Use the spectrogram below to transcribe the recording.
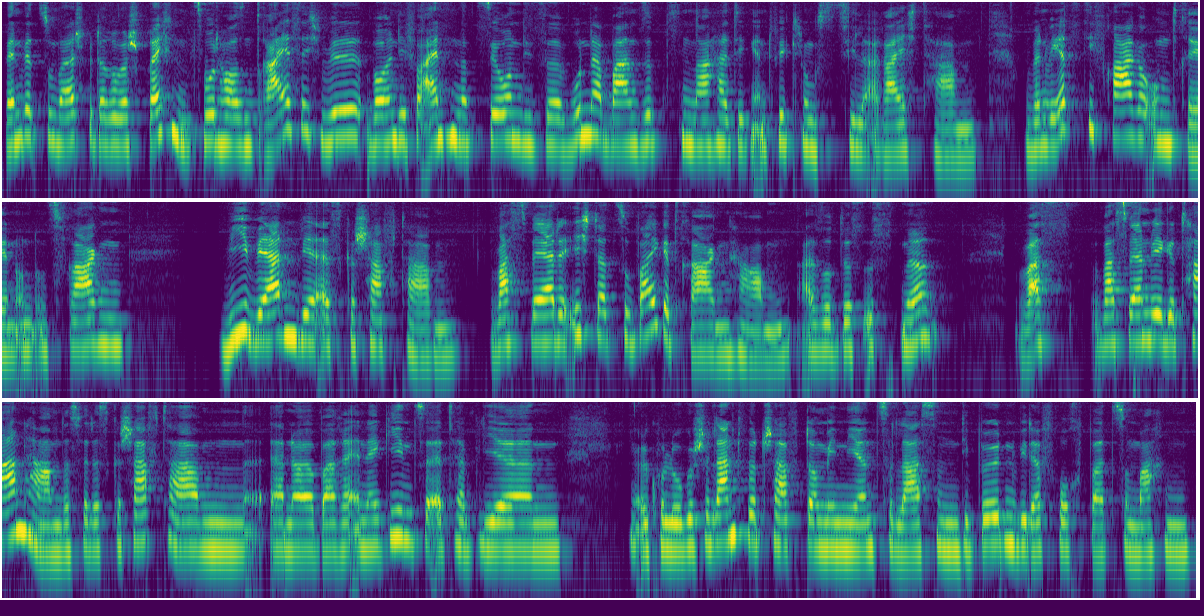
Wenn wir zum Beispiel darüber sprechen, 2030 will, wollen die Vereinten Nationen diese wunderbaren 17 nachhaltigen Entwicklungsziele erreicht haben. Und wenn wir jetzt die Frage umdrehen und uns fragen, wie werden wir es geschafft haben? Was werde ich dazu beigetragen haben? Also das ist, ne, was, was werden wir getan haben, dass wir das geschafft haben, erneuerbare Energien zu etablieren, ökologische Landwirtschaft dominieren zu lassen, die Böden wieder fruchtbar zu machen?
